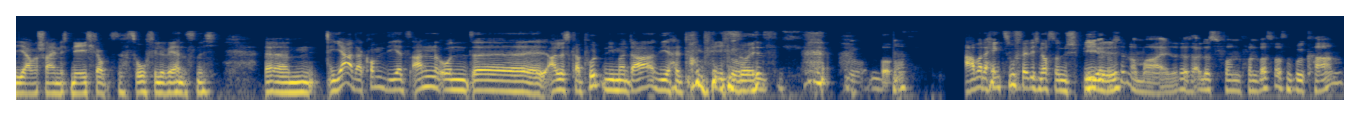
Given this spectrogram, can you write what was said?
Ja, wahrscheinlich. Nee, ich glaube, so viele werden es nicht. Ähm, ja, da kommen die jetzt an und äh, alles kaputt, niemand da, wie halt Pompeji so ist. So. Aber da hängt zufällig noch so ein Ja, das Spiegel. ist ja normal. ne? Das ist alles von, von was war es, ein Vulkan?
